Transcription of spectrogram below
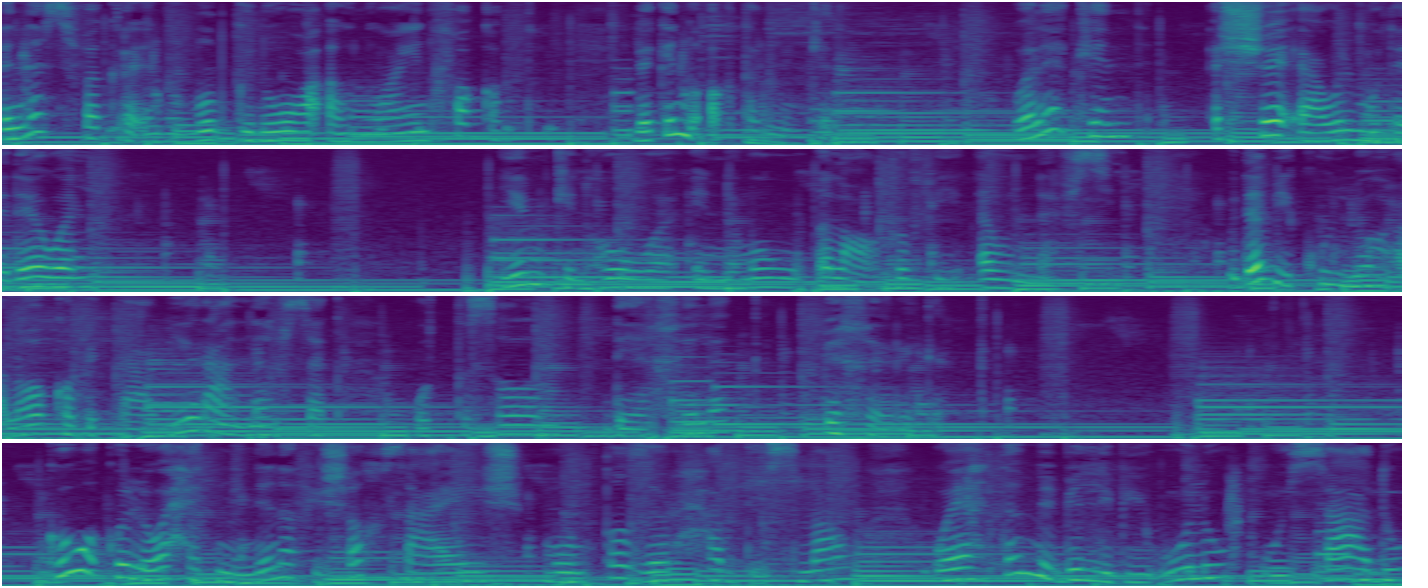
الناس فاكرة إن النضج نوع أو نوعين فقط لكنه أكتر من كده. ولكن الشائع والمتداول يمكن هو النمو العاطفي أو النفسي وده بيكون له علاقة بالتعبير عن نفسك واتصال داخلك بخارجك. جوه كل واحد مننا في شخص عايش منتظر حد يسمعه ويهتم باللي بيقوله ويساعده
